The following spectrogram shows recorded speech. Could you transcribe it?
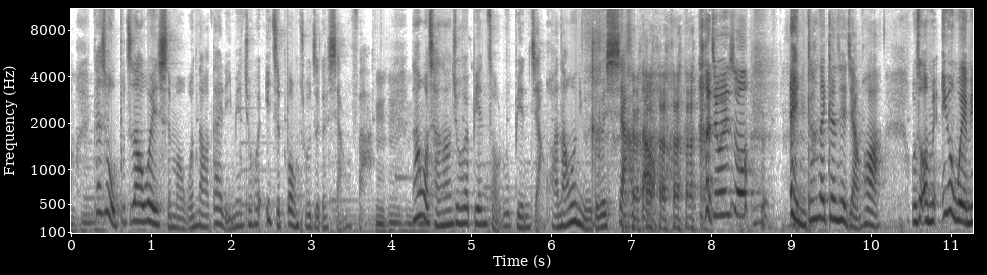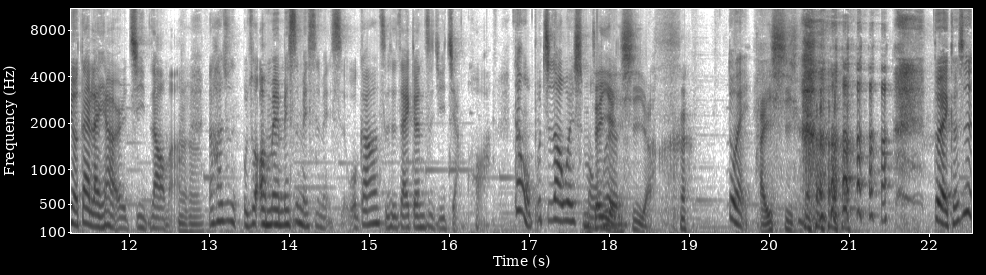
啊。嗯、但是我不知道为什么，我脑袋里面就会一直蹦出这个想法。嗯嗯。然后我常常就会边走路边讲话，然后我女儿都会吓到，她就会说：“哎、欸，你刚才跟谁讲话？”我说：“哦，没，因为我也没有戴蓝牙耳机，你知道吗？”嗯、然后她就我说：“哦，没，没事，没事，没事，我刚刚只是在跟自己讲话。”但我不知道为什么我在演戏啊。对，排戏。对，可是，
